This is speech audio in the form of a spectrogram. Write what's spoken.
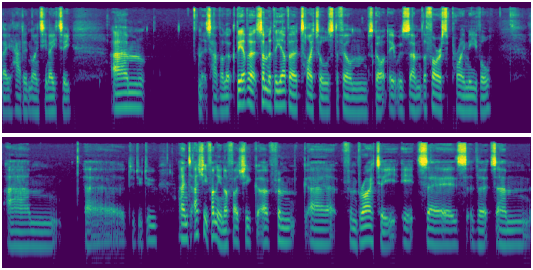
they had in 1980. Um, let's have a look. The other some of the other titles the film's got it was um, the Forest Primeval. Um, uh, do. And actually, funny enough, actually uh, from uh, from Variety, it says that um,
